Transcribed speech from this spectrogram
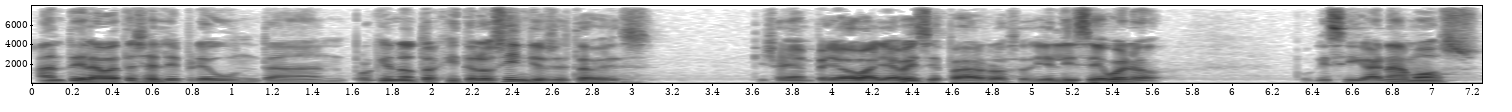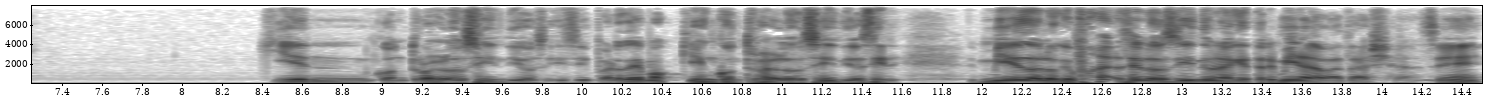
Antes de la batalla le preguntan, ¿por qué no trajiste a los indios esta vez? Que ya habían peleado varias veces para Rosas. Y él dice, bueno, porque si ganamos, ¿quién controla a los indios? Y si perdemos, ¿quién controla a los indios? Es decir, miedo a lo que pueden hacer los indios una vez que termina la batalla. ¿sí?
